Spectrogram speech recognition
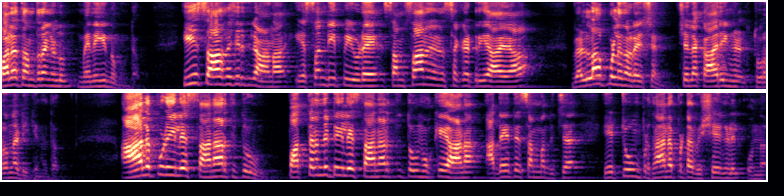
പല തന്ത്രങ്ങളും മെനയുന്നുമുണ്ട്. ഈ സാഹചര്യത്തിലാണ് എസ് എൻ ഡി പിയുടെ സംസ്ഥാന ജനറൽ സെക്രട്ടറിയായ വെള്ളാപ്പള്ളി നടേശൻ ചില കാര്യങ്ങൾ തുറന്നടിക്കുന്നത്. ആലപ്പുഴയിലെ സ്ഥാനാർത്ഥിത്വവും പത്തനംതിട്ടയിലെ സ്ഥാനാർത്ഥിത്വവും ഒക്കെയാണ് അദ്ദേഹത്തെ സംബന്ധിച്ച് ഏറ്റവും പ്രധാനപ്പെട്ട വിഷയങ്ങളിൽ ഒന്ന്.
